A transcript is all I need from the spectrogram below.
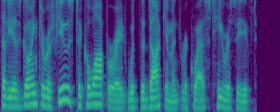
that he is going to refuse to cooperate with the document request he received.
